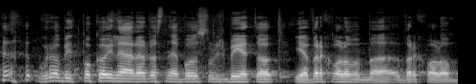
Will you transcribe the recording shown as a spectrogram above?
urobit pokojné a radostné bohoslužby je to je vrcholom, vrcholom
